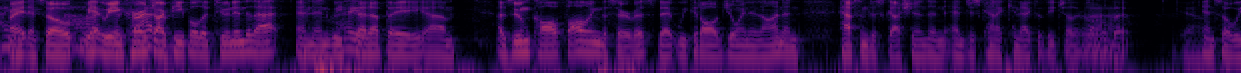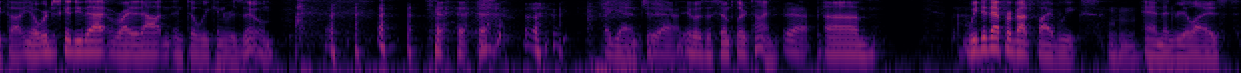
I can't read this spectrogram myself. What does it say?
right. right? And so Oh, we, I'd we encourage our people to tune into that, and That's then we right. set up a um, a Zoom call following the service that we could all join in on and have some discussion and, and just kind of connect with each other a little Uh-huh. bit. Yeah. And so we thought, you know, we're just going to do that and write it out until we can resume. Again, just Yeah. it was a simpler time. Yeah. Um, we did that for about five weeks, Mhm. and then realized,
